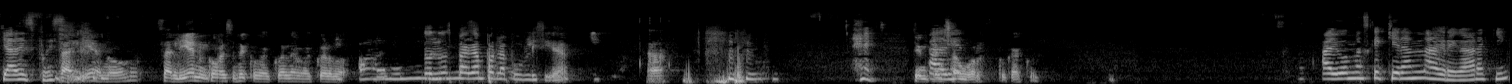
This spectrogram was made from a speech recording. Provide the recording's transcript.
Ya después. Salía, ¿no? Salía en un comercial de Coca-Cola, me acuerdo. No nos pagan por la publicidad. Ah, siente el sabor Coca-Cola. ¿Algo más que quieran agregar aquí?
